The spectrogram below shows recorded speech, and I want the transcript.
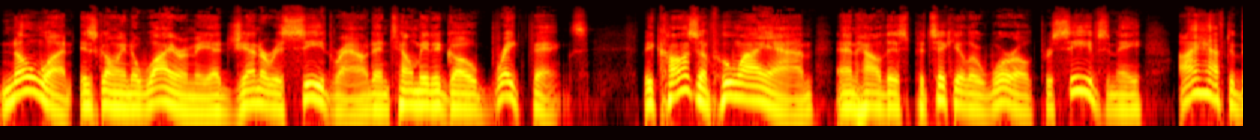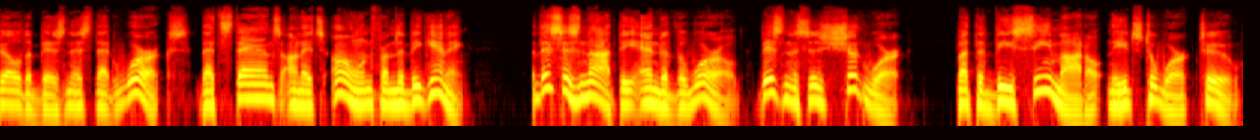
No one is going to wire me a generous seed round and tell me to go break things. Because of who I am and how this particular world perceives me, I have to build a business that works, that stands on its own from the beginning. This is not the end of the world. Businesses should work, but the VC model needs to work too.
